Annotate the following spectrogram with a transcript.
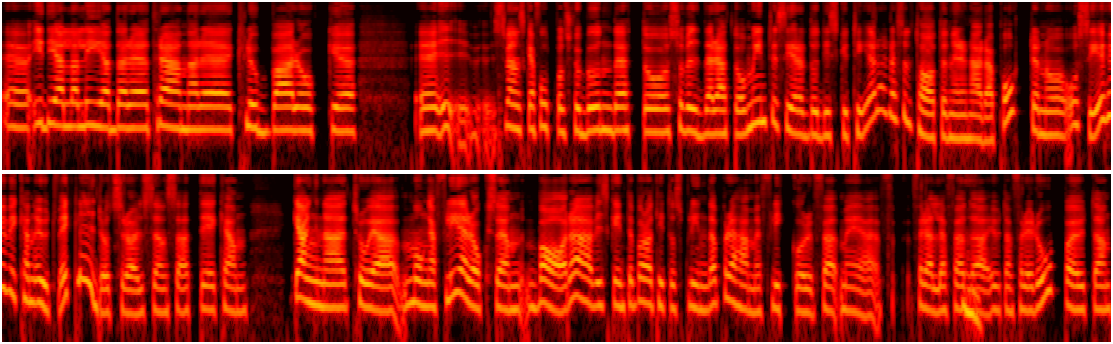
eh, ideella ledare, tränare, klubbar och eh, Svenska fotbollsförbundet och så vidare att de är intresserade att diskutera resultaten i den här rapporten och, och se hur vi kan utveckla idrottsrörelsen så att det kan gagna, tror jag, många fler också än bara, vi ska inte bara titta oss blinda på det här med flickor för, med föräldrar födda mm. utanför Europa utan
